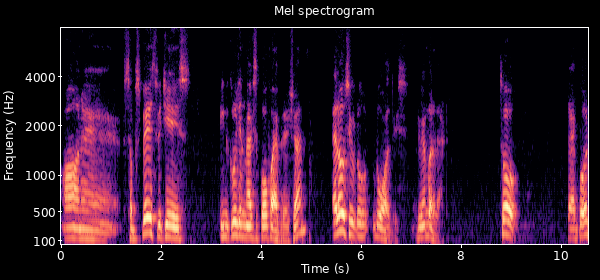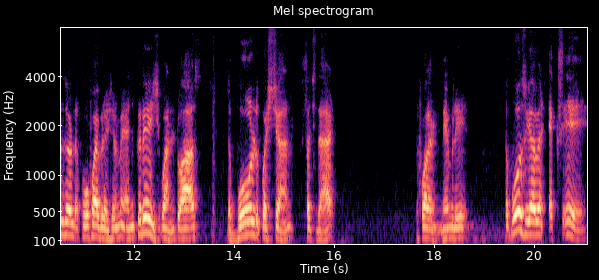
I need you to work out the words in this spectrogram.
on a subspace which is inclusion maps cofibration allows you to do all this. Remember that. So the above result cofibration may encourage one to ask the bold question such that the following, namely, suppose you have an XA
